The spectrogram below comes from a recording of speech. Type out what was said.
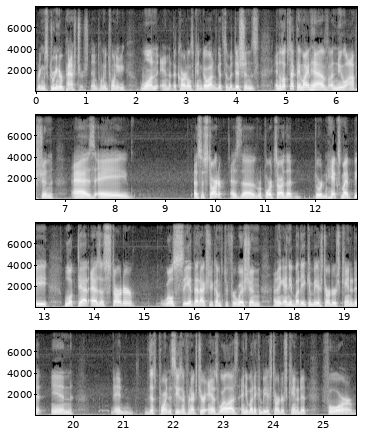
brings greener pastures than 2021, and that the Cardinals can go out and get some additions. And it looks like they might have a new option as a as a starter, as the reports are that Jordan Hicks might be looked at as a starter. We'll see if that actually comes to fruition. I think anybody can be a starter's candidate in in this point in the season for next year, as well as anybody can be a starter's candidate for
